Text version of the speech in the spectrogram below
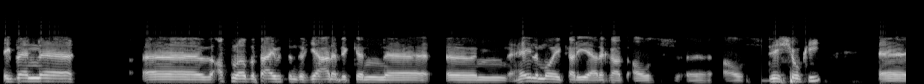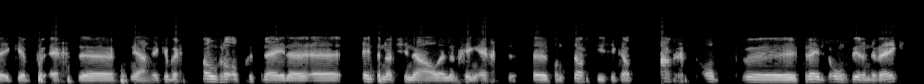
Ik ben de afgelopen 25 jaar heb ik een, een hele mooie carrière gehad als, eh als discjockey. Eh, ik, heb echt, eh, ja, ik heb echt overal opgetreden, eh, internationaal. En dat ging echt fantastisch. Ik had acht optredens ongeveer in de week.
